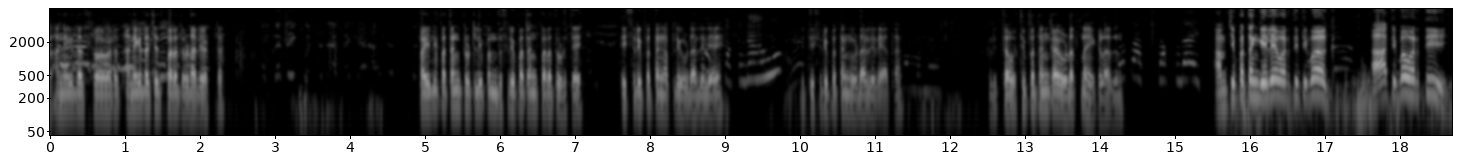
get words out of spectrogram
परत अनेकदाच परत अनेकदाचीच परत उडाली वाटतं. पहिली पतंग तुटली पण दुसरी पतंग परत उडते. तिसरी पतंग आपली उडालेली आहे. तिसरी पतंग उडालेली आहे आता. आपली चौथी पतंग काय उडत नाही इकडं अजून. आमची पतंग गेली वरती ती बघ. हा ती बघ वरती.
